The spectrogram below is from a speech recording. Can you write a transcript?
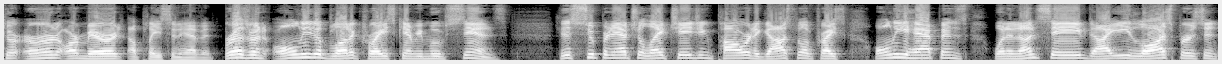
to earn or merit a place in heaven. Brethren, only the blood of Christ can remove sins. This supernatural life changing power in the gospel of Christ only happens when an unsaved, i.e., lost person,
